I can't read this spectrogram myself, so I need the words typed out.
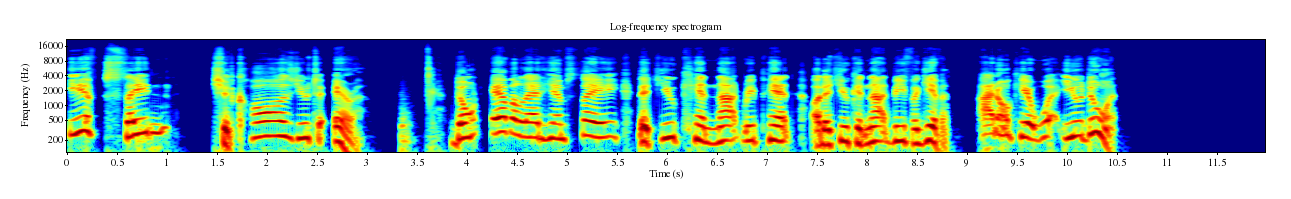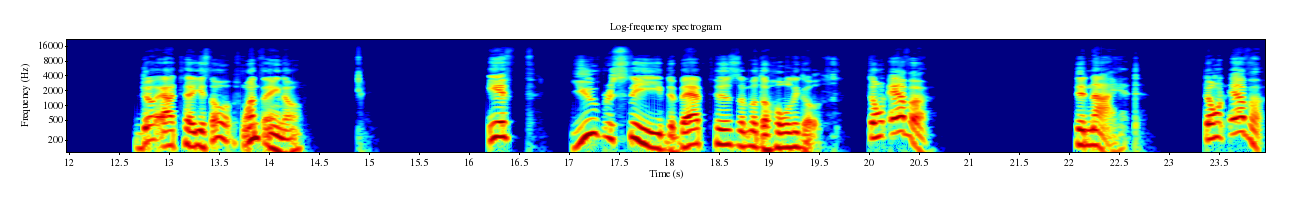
if Satan should cause you to err, don't ever let him say that you cannot repent or that you cannot be forgiven. I don't care what you're doing. I tell you so. One thing though, if you've received the baptism of the Holy Ghost, don't ever deny it. Don't ever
